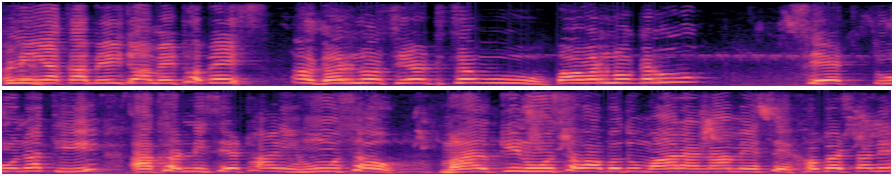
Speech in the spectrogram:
અને અહીંયા કા બેસી જા મેઠો બેસ આ ઘરનો શેઠ છું પાવર નો કરું? શેઠ તું નથી આ ઘરની શેઠાણી હું સૌ માલકીન હું સૌ આ બધું મારા નામે છે ખબર તને?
